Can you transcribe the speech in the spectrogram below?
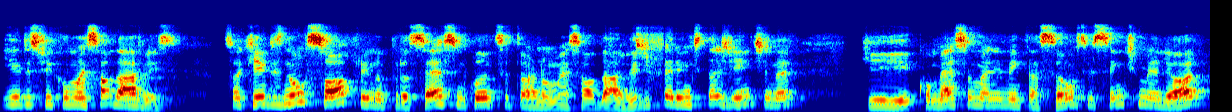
e eles ficam mais saudáveis. Só que eles não sofrem no processo enquanto se tornam mais saudáveis, diferente da gente, né? Que começa uma alimentação, se sente melhor,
